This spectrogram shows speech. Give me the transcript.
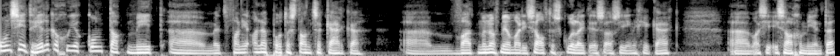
Ons het redelike goeie kontak met uh met van die ander protestantse kerke. Ehm um, wat min of meer maar dieselfde skool uit is as die NG Kerk. Ehm um, as die SA gemeente.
